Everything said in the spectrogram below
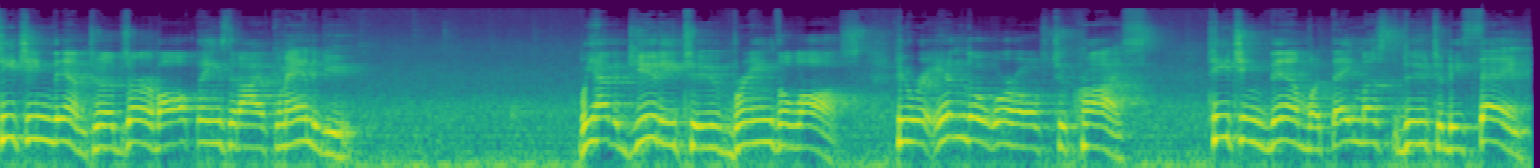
teaching them to observe all things that I have commanded you. We have a duty to bring the lost who are in the world to Christ, teaching them what they must do to be saved.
